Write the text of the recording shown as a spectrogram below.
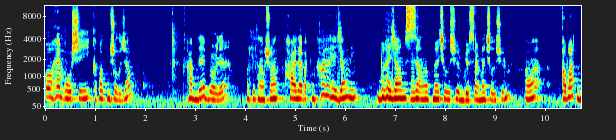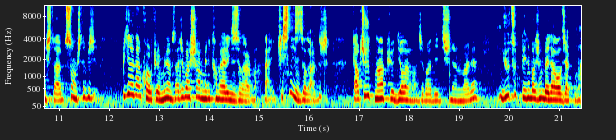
o hem o şeyi kapatmış olacağım hem de böyle. Tamam şu an hala bakın hala heyecanlıyım. Bu heyecanımı size anlatmaya çalışıyorum, göstermeye çalışıyorum. Ama abartma işte abi. Sonuçta bir, bir neden korkuyorum biliyor musun? Acaba şu an beni kamerayla izliyorlar mı? Yani kesin izliyorlardır. Ya bu çocuk ne yapıyor diyorlar mı acaba diye düşünüyorum böyle. YouTube benim başıma bela alacak mı?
